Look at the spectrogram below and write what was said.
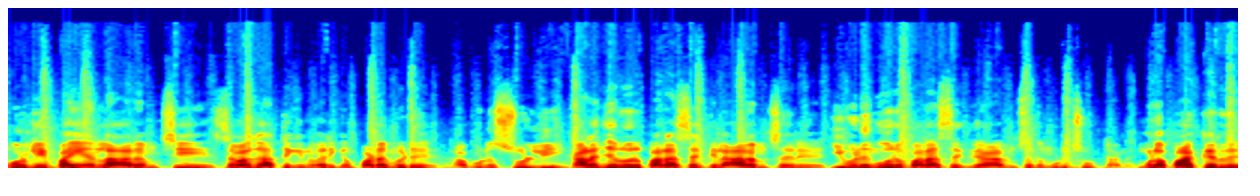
முரளி பையனில் ஆரம்பித்து சிவகார்த்திகேயன் வரைக்கும் படமிடு அப்படின்னு சொல்லி கலைஞர் ஒரு பராசக்தியில் ஆரம்பித்தார் இவனுங்க ஒரு பராசக்தியில் ஆரம்பித்து அதை முடிச்சு விட்டாங்க. உங்களை பார்க்கறது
